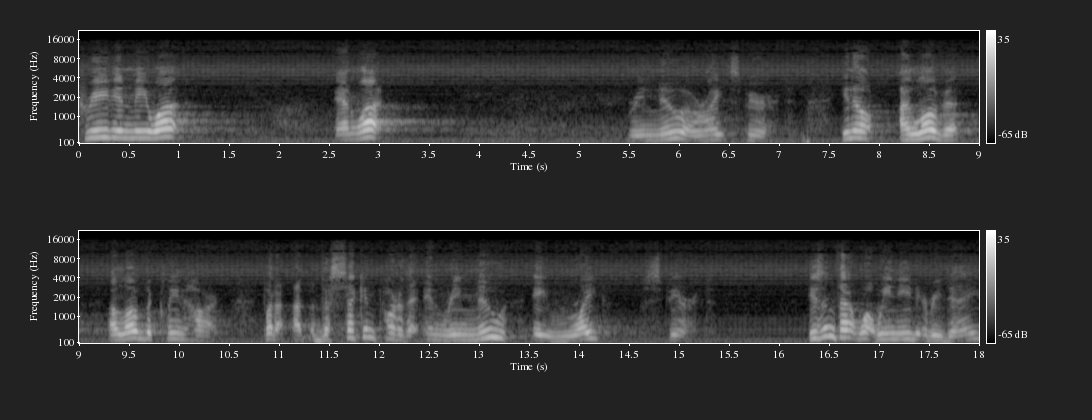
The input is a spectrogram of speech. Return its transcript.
Create in me what? And what? Renew a right spirit. You know, I love it. I love the clean heart. But uh, the second part of that, and renew a right spirit. Isn't that what we need every day?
